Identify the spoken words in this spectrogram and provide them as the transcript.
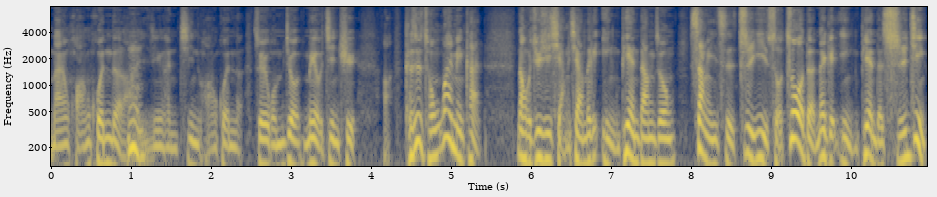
蛮黄昏的了，嗯已经很近黄昏了，所以我们就没有进去啊。可是从外面看，那我就去想象那个影片当中上一次志毅所做的那个影片的实境，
